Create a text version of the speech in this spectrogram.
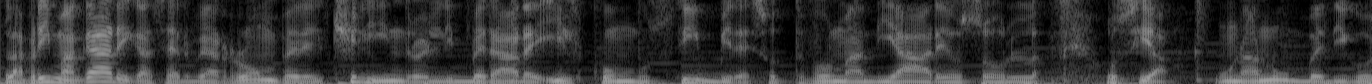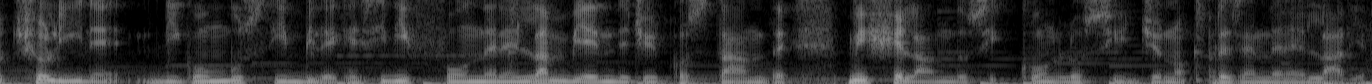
La prima carica serve a rompere il cilindro e liberare il combustibile sotto forma di aerosol, ossia una nube di goccioline di combustibile che si diffonde nell'ambiente circostante, miscelandosi con l'ossigeno presente nell'aria.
